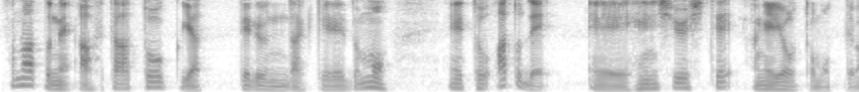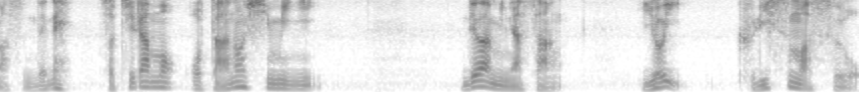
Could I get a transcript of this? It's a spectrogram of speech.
その後ね、アフタートークやってるんだけれども、えっ、と、後で、えー編集してあげようと思ってますんでね、そちらもお楽しみに。では皆さん、良いクリスマスを。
